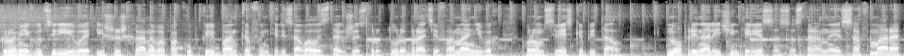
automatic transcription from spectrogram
Кроме Гуцериева и Шишханова, покупкой банков интересовалась также структура братьев Ананьевых «Промсвязь Капитал». Но при наличии интереса со стороны Сафмара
